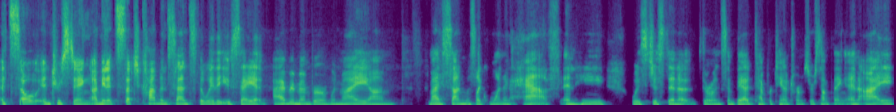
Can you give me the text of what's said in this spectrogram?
it's so interesting i mean it's such common sense the way that you say it i remember when my um my son was like one and a half and he was just in a throwing some bad temper tantrums or something and i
